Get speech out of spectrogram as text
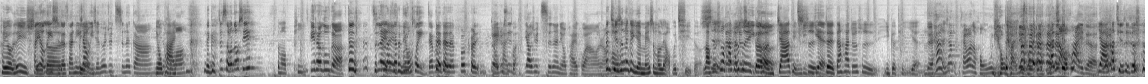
很有历史、很有历史的餐厅，像我以前都会去吃那个啊牛排，那个这什么东西？什么 P Peter Luger 对 之类的，在 Brooklyn，在 Brooklyn，对对对 Brooklyn，对，就是要去吃那牛排馆哦。然后，但其实那个也没什么了不起的。老实说，它就是一个很家庭式体验，对，但它就是一个体验。对，它很像台湾的红屋牛排那种，它是老派的呀。它其实就是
